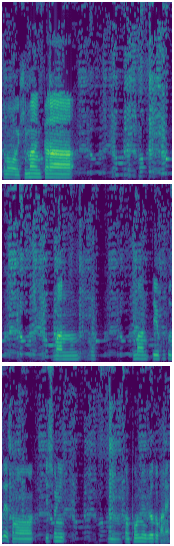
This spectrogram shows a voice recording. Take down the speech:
その肥満から、肥満の、肥満っていうことで、その、一緒に、うん、その糖尿病とかね、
